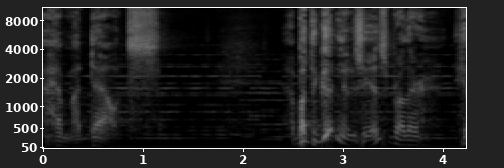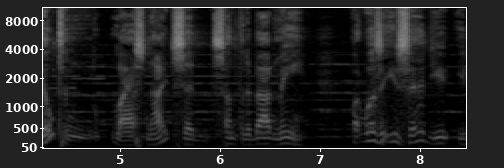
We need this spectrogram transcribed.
I have my doubts. But the good news is, Brother Hilton last night said something about me. What was it you said? You, you,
